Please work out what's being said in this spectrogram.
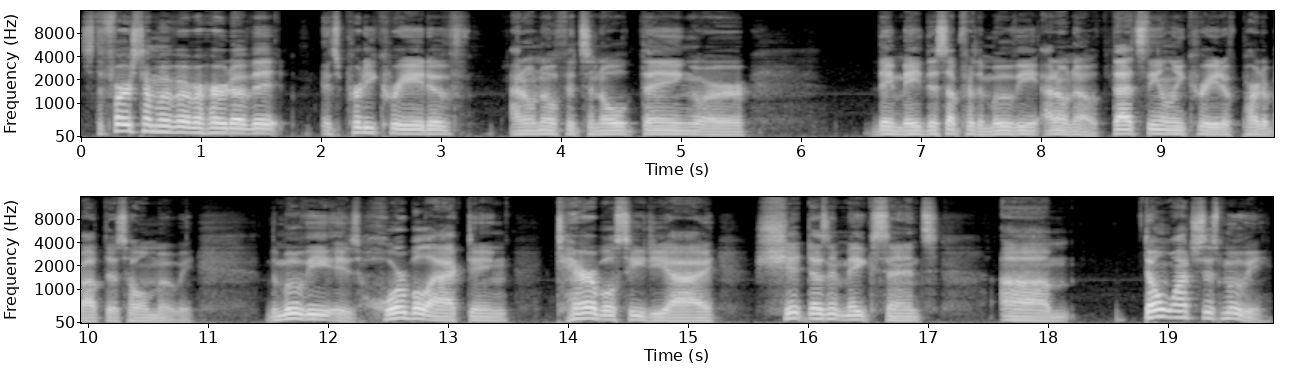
It's the first time I've ever heard of it. It's pretty creative. I don't know if it's an old thing or they made this up for the movie. I don't know. That's the only creative part about this whole movie. The movie is horrible acting, terrible CGI, shit doesn't make sense. Um, don't watch this movie.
